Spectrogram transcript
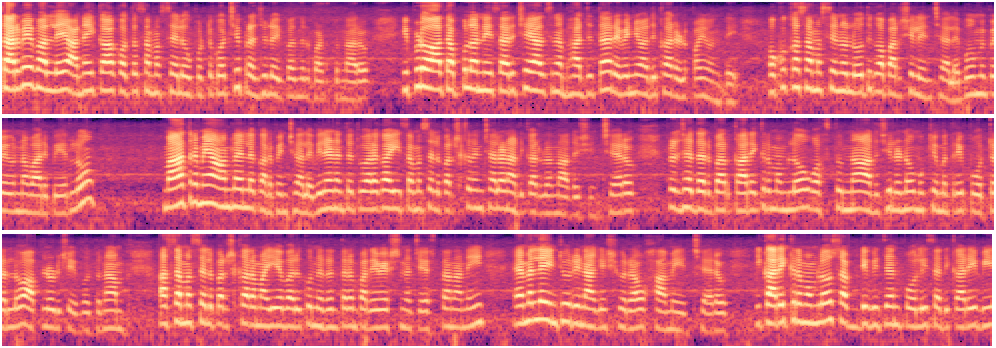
సర్వే వల్లే అనేక కొత్త సమస్యలు పుట్టుకొచ్చి ప్రజలు ఇబ్బందులు పడుతున్నారు. ఇప్పుడు ఆ తప్పులన్నీ సరిచేయాల్సిన బాధ్యత రెవెన్యూ అధికారులపై ఉంది. ఒక్కొక్క సమస్యను లోతుగా పరిశీలించాలి. భూమిపై ఉన్న వారి పేర్లు మాత్రమే ఆన్లైన్లో కనిపించాలి. వీలైనంత త్వరగా ఈ సమస్యలు పరిష్కరించాలని అధికారులను ఆదేశించారు. ప్రజా దర్బార్ కార్యక్రమంలో వస్తున్న అర్జీలను ముఖ్యమంత్రి పోర్టల్లో అప్లోడ్ చేయబోతున్నాం. ఆ సమస్యలు పరిష్కారం అయ్యే వరకు నిరంతరం పర్యవేక్షణ చేస్తానని ఎమ్మెల్యే ఇంటూరి నాగేశ్వరరావు హామీ ఇచ్చారు. ఈ కార్యక్రమంలో సబ్ డివిజన్ పోలీస్ అధికారి V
